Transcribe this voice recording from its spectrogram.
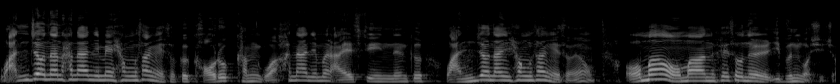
완전한 하나님의 형상에서 그 거룩함과 하나님을 알 수 있는 그 완전한 형상에서요 어마어마한 훼손을 입은 것이죠.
